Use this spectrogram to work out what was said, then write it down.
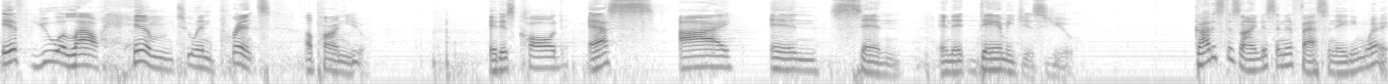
if you allow Him to imprint upon you. It is called S I N sin, and it damages you. God has designed us in a fascinating way.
